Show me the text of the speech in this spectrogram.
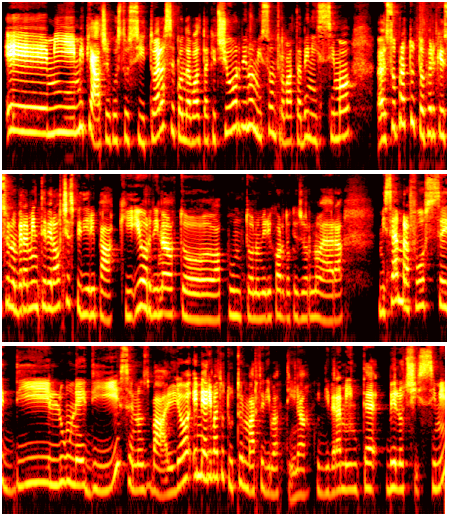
E mi, mi, piace questo sito, è la seconda volta che ci ordino, mi sono trovata benissimo, eh, soprattutto perché sono veramente veloci a spedire i pacchi. Io ho ordinato, appunto, non mi ricordo che giorno era, mi sembra fosse di lunedì, se non sbaglio, e mi è arrivato tutto il martedì mattina, quindi veramente velocissimi.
